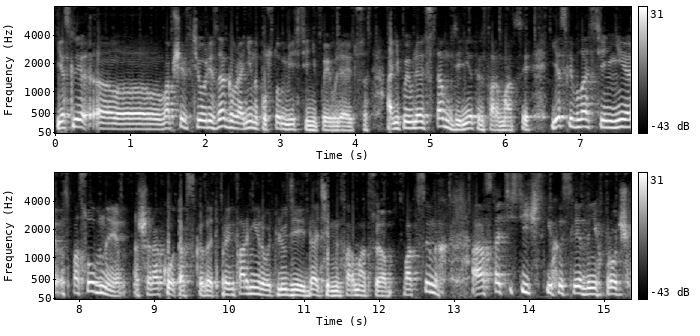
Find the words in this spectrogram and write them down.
Если э, вообще в теории заговора они на пустом месте не появляются. Они появляются там, где нет информации. Если власти не способны широко, так сказать, проинформировать людей, дать им информацию о вакцинах, о статистических исследованиях прочих,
